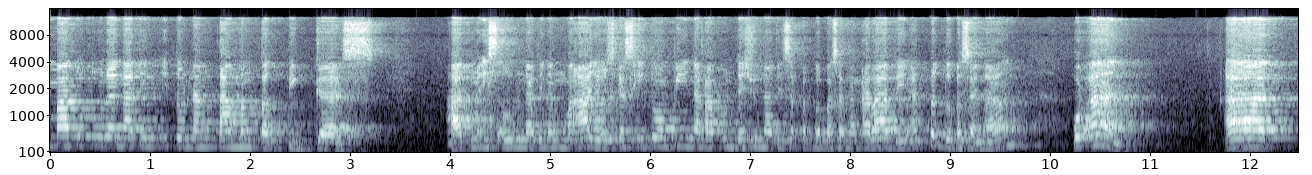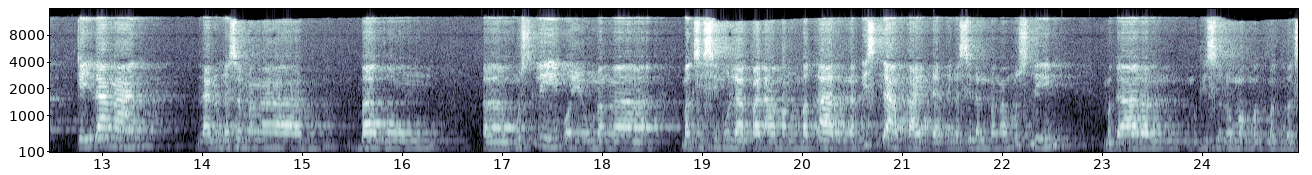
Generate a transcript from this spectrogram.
matutunan natin ito ng tamang pagpigkas at maisaulo natin ng maayos kasi ito ang pinakapundasyon natin sa pagbabasa ng Arabi at pagbabasa ng Quran. At kailangan, lalo na sa mga bagong uh, Muslim o yung mga magsisimula pa lamang mag-aral ng Islam kahit dati na silang mga Muslim, mag-aaral, magsisimula mag, mag, mag,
